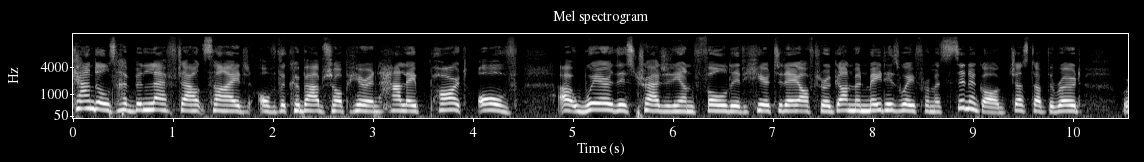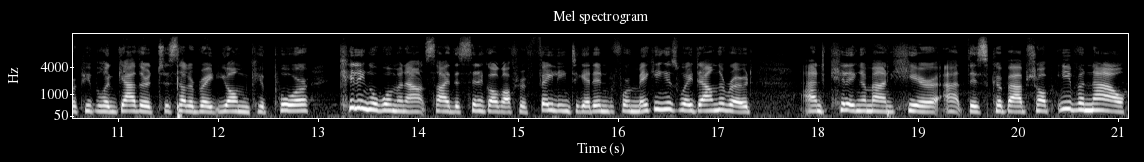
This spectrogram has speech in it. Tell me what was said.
Candles have been left outside of the kebab shop here in Halle, part of uh, where this tragedy unfolded here today after a gunman made his way from a synagogue just up the road where people had gathered to celebrate Yom Kippur, killing a woman outside the synagogue after failing to get in before making his way down the road and killing a man here at this kebab shop. Even now,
